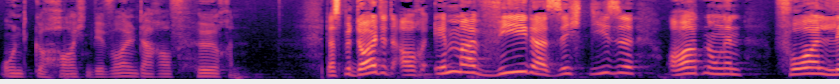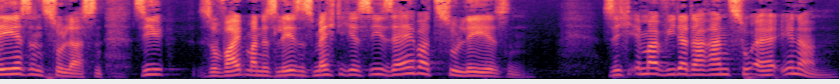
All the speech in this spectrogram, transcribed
und gehorchen, wir wollen darauf hören. Das bedeutet auch immer wieder, sich diese Ordnungen vorlesen zu lassen, sie, soweit man des Lesens mächtig ist, sie selber zu lesen, sich immer wieder daran zu erinnern,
